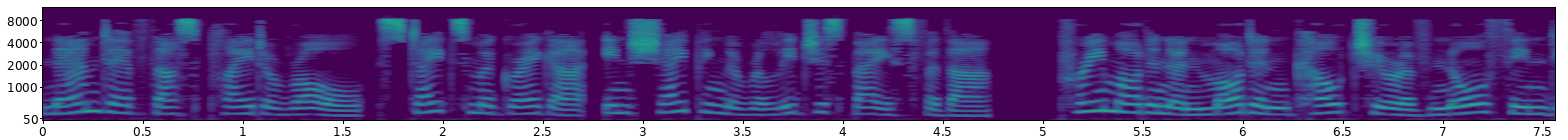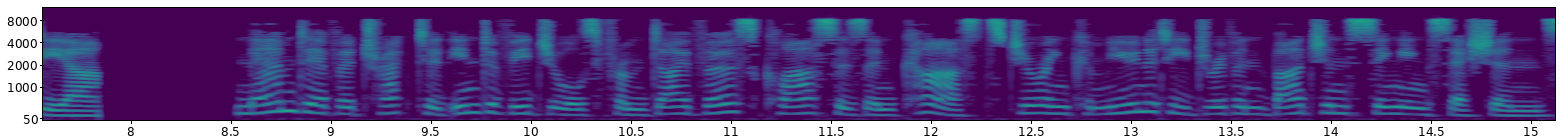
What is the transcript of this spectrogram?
Namdev thus played a role, states McGregor, in shaping the religious base for the pre-modern and modern culture of North India. Namdev attracted individuals from diverse classes and castes during community-driven bhajan singing sessions.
